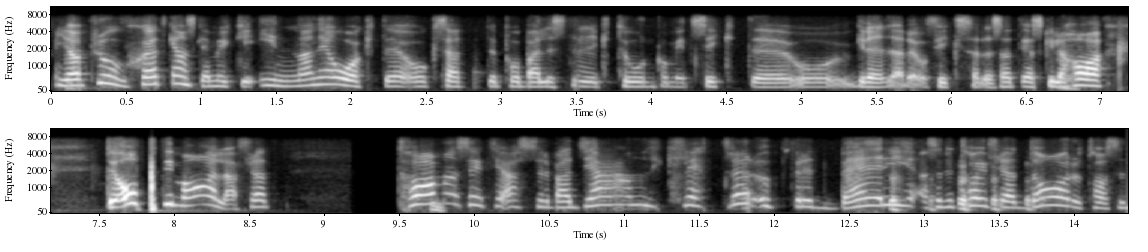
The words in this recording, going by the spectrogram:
jag provsköt ganska mycket innan jag åkte och satte på ballistiktorn på mitt sikte och grejade och fixade så att jag skulle ha det optimala. För att tar man sig till Azerbajdzjan, klättrar upp för ett berg, alltså det tar ju flera dagar att ta sig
